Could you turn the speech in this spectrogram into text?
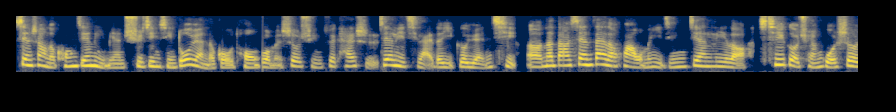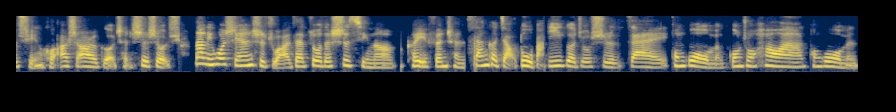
线上的空间里面去进行多元的沟通。我们社群最开始建立起来的一个缘起，呃，那到现在的话，我们已经建立了七个全国社群和二十二个城市社群。那灵活实验室主要在做的事情呢，可以分成三个角度吧。第一个就是在通过我们公众号啊，通过我们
